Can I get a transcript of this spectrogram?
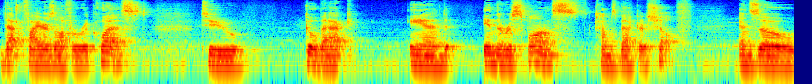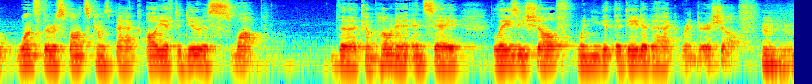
that fires off a request to go back and in the response comes back a shelf. And so once the response comes back, all you have to do is swap the component and say lazy shelf when you get the data back render a shelf mm-hmm.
